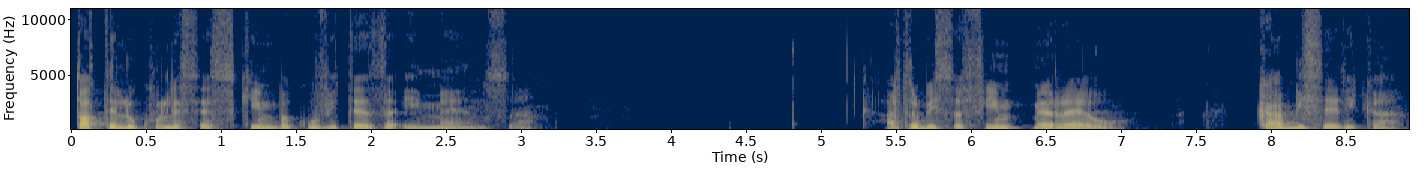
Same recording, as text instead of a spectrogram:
toate lucrurile se schimbă cu viteză imensă. Ar trebui să fim mereu, ca biserică,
